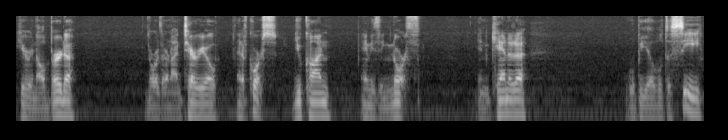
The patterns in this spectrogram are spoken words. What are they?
here in Alberta, Northern Ontario, and of course, Yukon, anything north. In Canada, we'll be able to see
